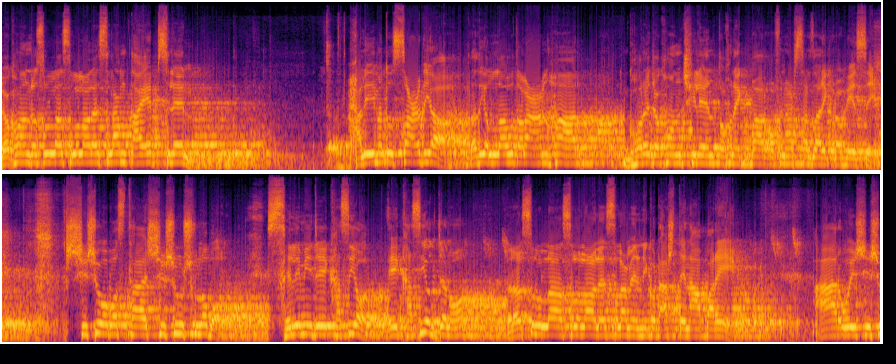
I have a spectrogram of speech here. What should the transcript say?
যখন রসুল্লাহ সাল্লাম তায়েব ছিলেন আনহার ঘরে যখন ছিলেন, তখন একবার ওপেন হার্ট সার্জারি করা হয়েছে। শিশু অবস্থায় শিশু সুলভ, সেলিমি যে খাসিয়ত, এই খাসিয়ত যেন রসুল্লাহ সাল্লাহ সাল্লামের নিকট আসতে না পারে। আর ওই শিশু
